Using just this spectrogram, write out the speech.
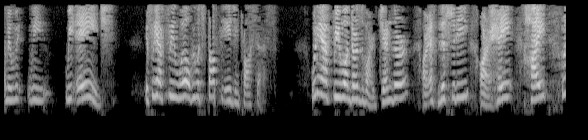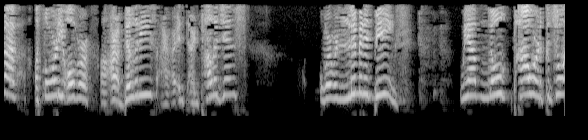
I mean, we, we, we age. If we have free will, we would stop the aging process. We don't have free will in terms of our gender, our ethnicity, our hate, height. We don't have authority over uh, our abilities, our, our, our intelligence. We're, we're limited beings. We have no power to control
